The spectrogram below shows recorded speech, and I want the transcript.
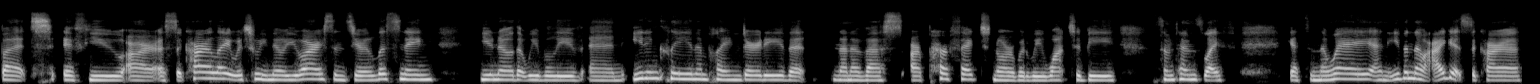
But if you are a Sakaralite, which we know you are since you're listening, you know that we believe in eating clean and playing dirty, that None of us are perfect, nor would we want to be. Sometimes life gets in the way. And even though I get Sakara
